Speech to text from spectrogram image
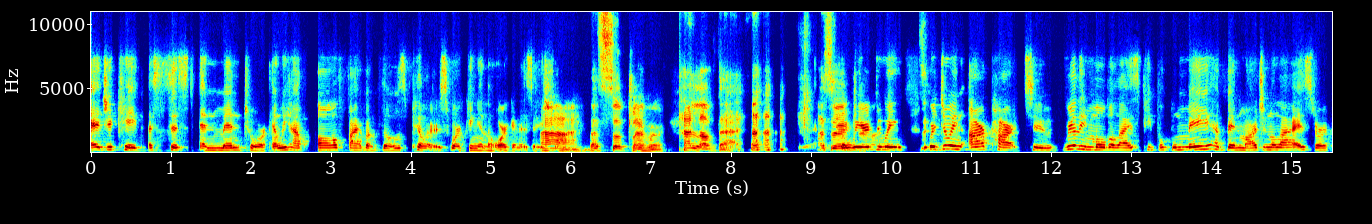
educate, assist, and mentor. And we have all five of those pillars working in the organization. Ah, that's so clever. I love that. that's so we're clever. doing we're doing our part to really mobilize people who may have been marginalized or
